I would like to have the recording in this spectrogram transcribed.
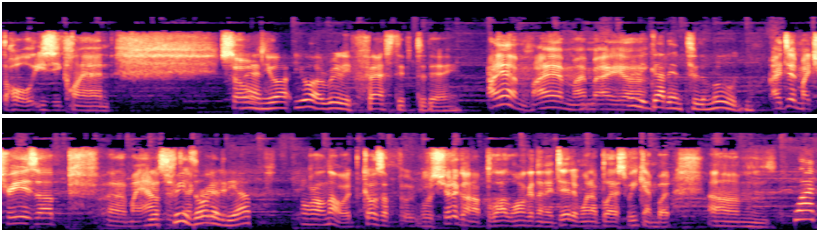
the whole Easy Clan. So man, you are you are really festive today. I am, I am, I'm, I uh, Really got into the mood. I did. My tree is up. Uh, my house. Your tree is is decorated. already up. Well, no, it goes up. Well, should have gone up a lot longer than it did. It went up last weekend, but um, What?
